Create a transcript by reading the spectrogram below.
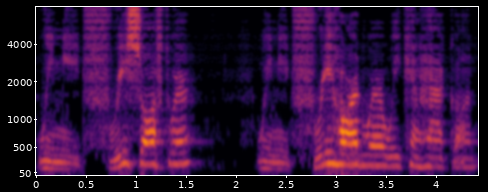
We need free software. We need free hardware we can hack on.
